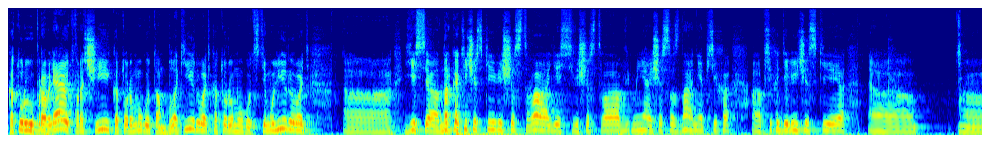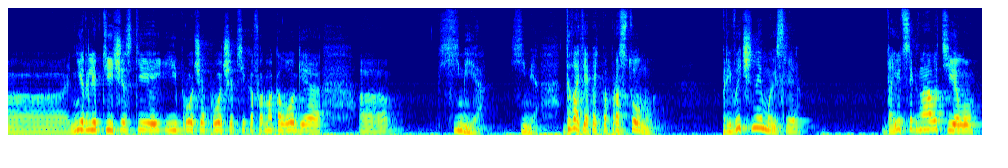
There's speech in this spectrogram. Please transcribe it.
которую управляют врачи, которые могут там блокировать, которые могут стимулировать. А, есть а, наркотические вещества, есть вещества, меняющие сознание, психо, а, психоделические, нейролептические и прочее, прочее, психофармакология, химия, химия. Давайте опять по-простому. Привычные мысли дают сигналы телу,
